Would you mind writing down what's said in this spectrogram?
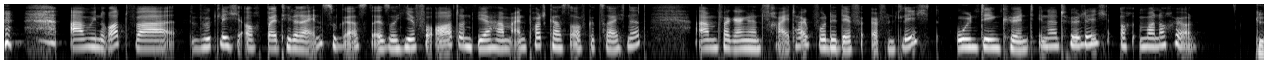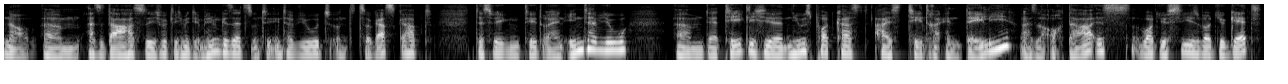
Armin Rott war wirklich auch bei T3N zu Gast, also hier vor Ort und wir haben einen Podcast aufgezeichnet. Am vergangenen Freitag wurde der veröffentlicht und den könnt ihr natürlich auch immer noch hören. Genau, ähm, also da hast du dich wirklich mit ihm hingesetzt und ihn interviewt und zu Gast gehabt. Deswegen T3N Interview. Ähm, der tägliche News-Podcast heißt T3N Daily, also auch da ist What You See is What You Get.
